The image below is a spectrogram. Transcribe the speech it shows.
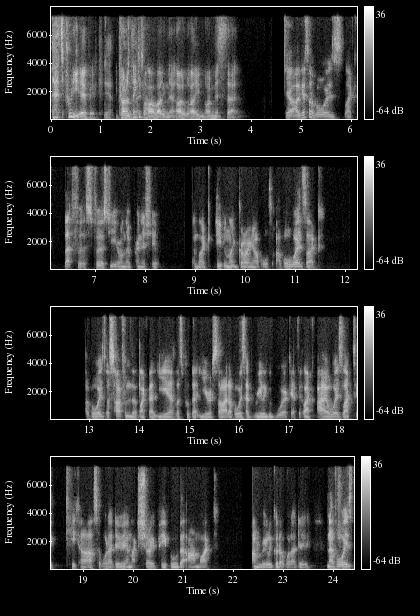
That's pretty epic. Yeah, Karen, that's thank you for highlighting that. I I, I missed that. Yeah, I guess I've always like that first first year on the apprenticeship, and like even like growing up, I've always like I've always aside from that like that year, let's put that year aside. I've always had really good work ethic. Like I always like to kick ass at what I do and like show people that I'm like I'm really good at what I do. And I've always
